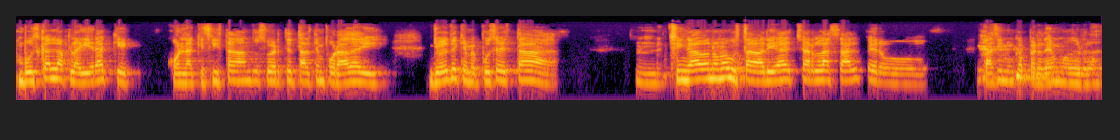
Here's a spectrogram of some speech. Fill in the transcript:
buscan la playera que con la que sí está dando suerte tal temporada y yo desde que me puse esta mm, chingado no me gustaría echar la sal, pero casi nunca perdemos, ¿verdad?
